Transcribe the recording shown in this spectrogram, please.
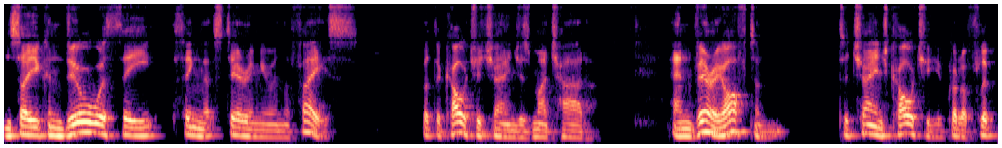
And so you can deal with the thing that's staring you in the face, but the culture change is much harder. And very often, to change culture, you've got to flip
